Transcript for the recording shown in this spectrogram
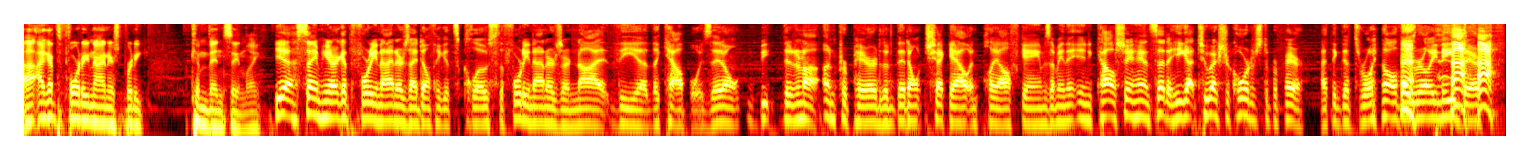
uh, I got the 49ers pretty convincingly. Yeah, same here. I got the 49ers. I don't think it's close. The 49ers are not the uh, the Cowboys. They don't be, they're not unprepared. They don't check out in playoff games. I mean, and Kyle Shanahan said it. He got two extra quarters to prepare. I think that's really all they really need there.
